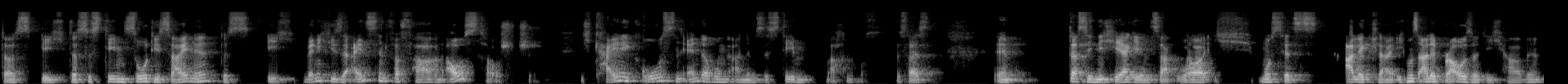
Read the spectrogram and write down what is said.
dass ich das System so designe, dass ich, wenn ich diese einzelnen Verfahren austausche, ich keine großen Änderungen an dem System machen muss. Das heißt, ähm, dass ich nicht hergehe und sage, boah, ich muss jetzt alle klein, ich muss alle Browser, die ich habe,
